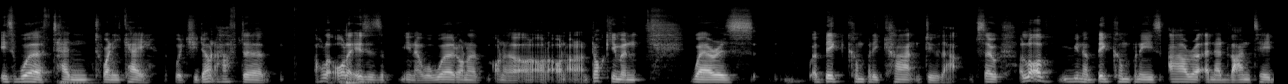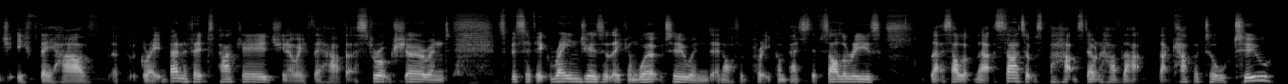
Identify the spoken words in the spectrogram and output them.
is worth 10, 20k, which you don't have to. All, all it is is a, you know a word on a on a on, on a document, whereas a big company can't do that. So a lot of you know big companies are at an advantage if they have a great benefits package, you know, if they have that structure and specific ranges that they can work to and, and offer pretty competitive salaries. That sal- that startups perhaps don't have that that capital to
